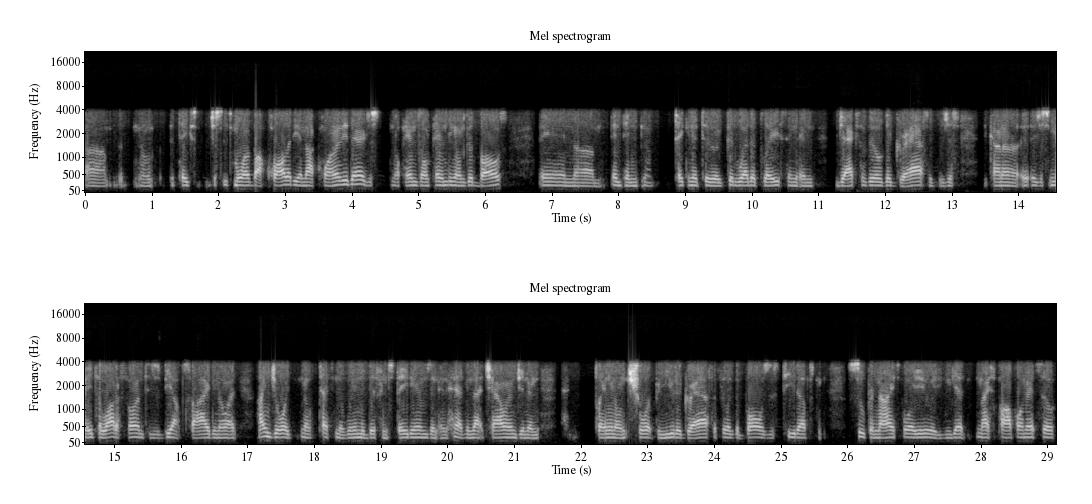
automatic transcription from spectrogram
um, you know, it takes just it's more about quality and not quantity there. Just you know, ends on ending on good balls, and um, and, and you know, taking it to a good weather place and, and Jacksonville, good grass. It's just it kind of it just made it a lot of fun to just be outside. You know, I I enjoyed you know testing the wind in different stadiums and, and having that challenge, and then playing on short Bermuda grass. I feel like the ball is just teed up super nice for you. And you can get nice pop on it. So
